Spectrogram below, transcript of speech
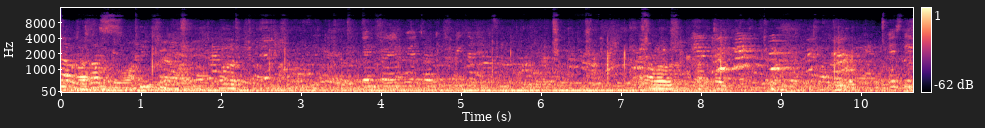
Is this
